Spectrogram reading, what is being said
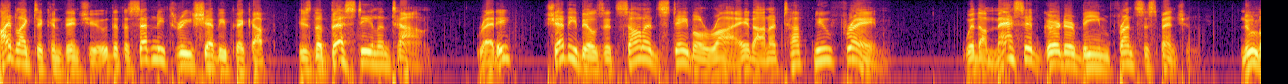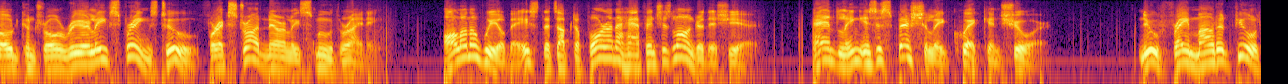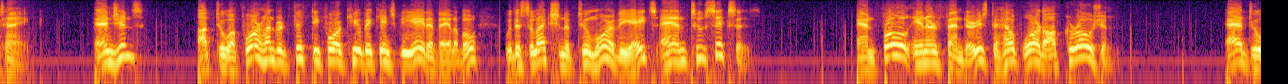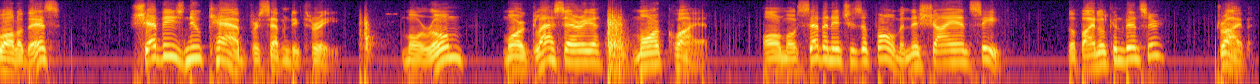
I'd like to convince you that the 73 Chevy pickup is the best deal in town. Ready? Chevy builds its solid, stable ride on a tough new frame with a massive girder beam front suspension. New load control rear leaf springs, too, for extraordinarily smooth riding. All on a wheelbase that's up to four and a half inches longer this year. Handling is especially quick and sure. New frame-mounted fuel tank. Engines, up to a 454 cubic inch V8 available with a selection of two more V8s and two sixes. And full inner fenders to help ward off corrosion. Add to all of this, Chevy's new cab for 73. More room, more glass area, more quiet. Almost seven inches of foam in this Cheyenne seat. The final convincer? Drive it.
